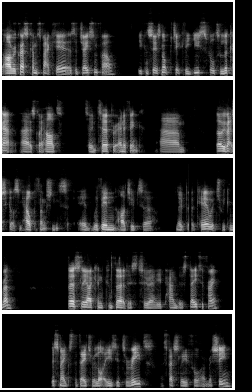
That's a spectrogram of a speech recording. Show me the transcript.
our request comes back here as a JSON file. You can see it's not particularly useful to look at. Uh, it's quite hard to interpret anything. Um, but we've actually got some helper functions in, within our Jupyter notebook here, which we can run. Firstly, I can convert this to a pandas data frame. This makes the data a lot easier to read, especially for a machine.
